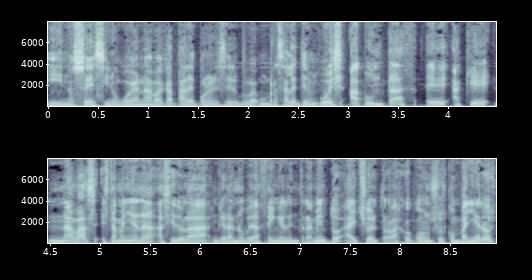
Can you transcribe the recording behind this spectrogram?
y no sé, si no juega nada capaz de ponerse un brazalete. ¿eh? Pues apuntad eh, a que Navas esta mañana ha sido la gran novedad en el entrenamiento, ha hecho el trabajo con sus compañeros,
